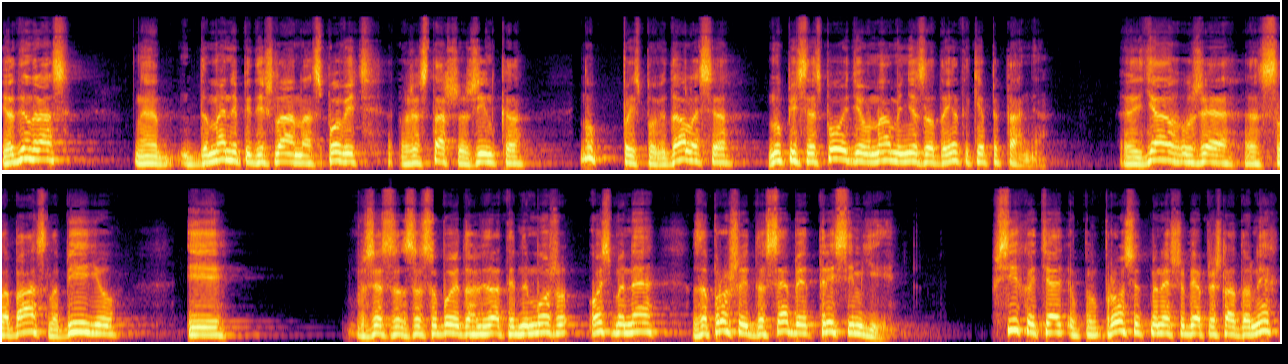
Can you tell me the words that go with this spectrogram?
І один раз е, до мене підійшла на сповідь вже старша жінка, Ну, поісповідалася. Ну, після сповіді вона мені задає таке питання. Е, Я вже е, слаба, слабію, і вже за собою доглядати не можу. Ось мене запрошують до себе три сім'ї. Всі хотять, просять мене, щоб я прийшла до них,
